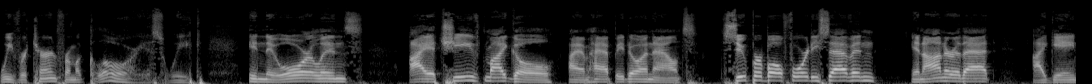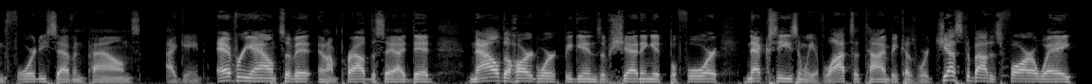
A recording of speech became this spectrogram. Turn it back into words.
We've returned from a glorious week in New Orleans. I achieved my goal. I am happy to announce Super Bowl 47. In honor of that, I gained 47 pounds. I gained every ounce of it, and I'm proud to say I did. Now the hard work begins of shedding it before next season. We have lots of time because we're just about as far away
